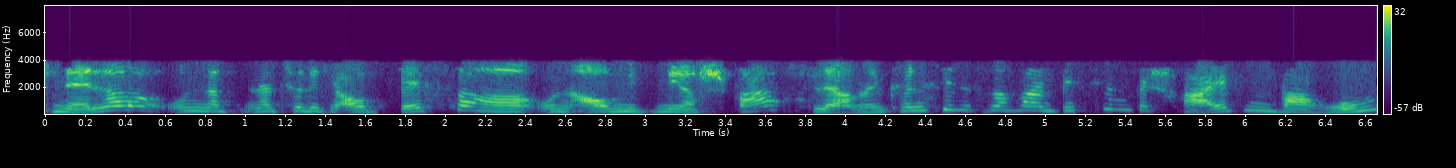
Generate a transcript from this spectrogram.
schneller und natürlich auch besser und auch mit mehr Spaß lernen. Können Sie das nochmal ein bisschen beschreiben, warum?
